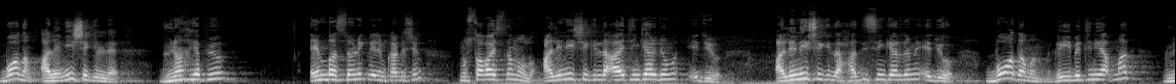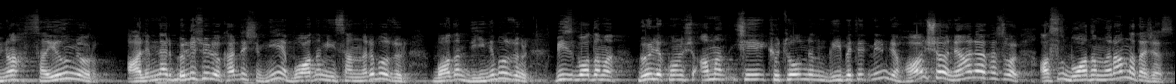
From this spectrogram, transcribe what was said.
Bu adam aleni şekilde günah yapıyor. En basit örnek vereyim kardeşim. Mustafa İslamoğlu aleni şekilde ayet inkar ediyor mu? Ediyor. Aleni şekilde hadis inkar ediyor mu? Ediyor. Bu adamın gıybetini yapmak günah sayılmıyor. Alimler böyle söylüyor kardeşim. Niye? Bu adam insanları bozur. Bu adam dini bozur. Biz bu adama böyle konuş aman şey kötü olmayalım, gıybet etmeyelim diye. Haşa ne alakası var? Asıl bu adamları anlatacağız.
